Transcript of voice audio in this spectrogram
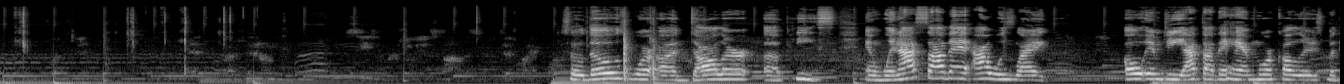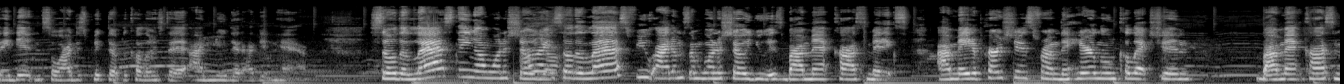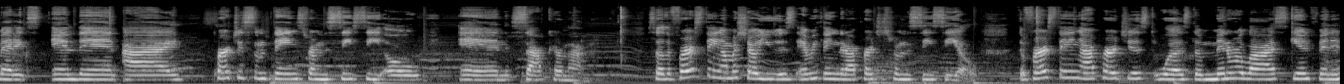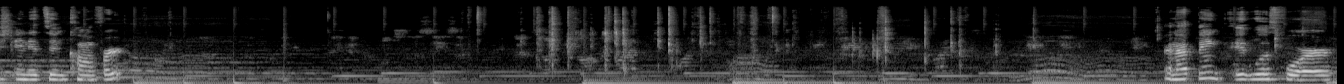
So those were a dollar a piece. And when I saw that, I was like, OMG, I thought they had more colors, but they didn't. So I just picked up the colors that I knew that I didn't have. So the last thing I want to show you, so the last few items I'm going to show you is by MAC Cosmetics. I made a purchase from the Heirloom Collection by MAC Cosmetics, and then I purchased some things from the CCO in South Carolina. So the first thing I'm going to show you is everything that I purchased from the CCO. The first thing I purchased was the mineralized skin finish and it's in comfort. And I think it was for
